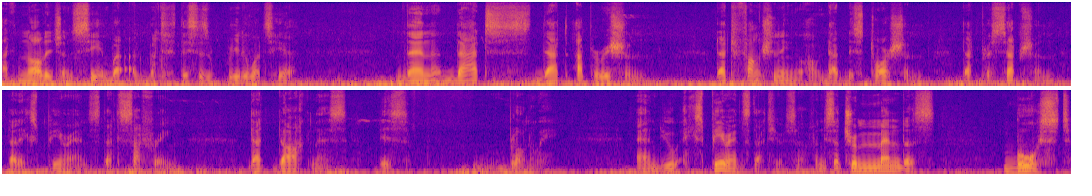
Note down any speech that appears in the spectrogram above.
acknowledged and seen, but, but this is really what's here. Then that, that apparition, that functioning of that distortion, that perception, that experience, that suffering, that darkness is blown away. And you experience that yourself. And it's a tremendous boost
